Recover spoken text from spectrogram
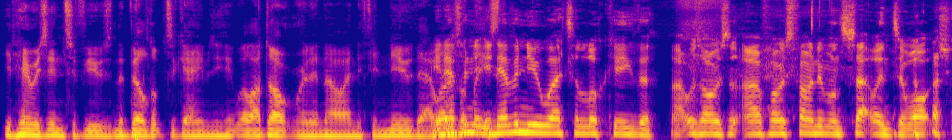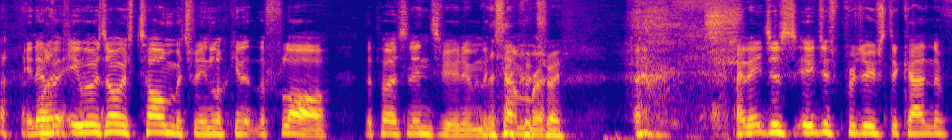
You'd hear his interviews and the build up to games and you think, well, I don't really know anything new there. He Whereas never, at he never knew where to look either. That was always I've always found him unsettling to watch. He never he was always torn between looking at the floor, the person interviewing him, and the, the camera, and it just it just produced a kind of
